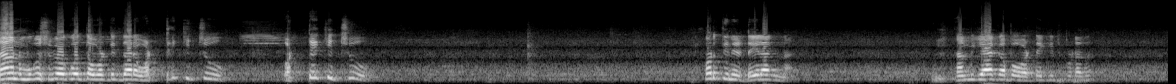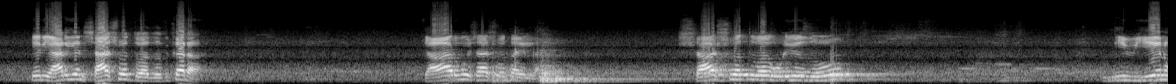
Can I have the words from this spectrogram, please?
ನಾನು ಮುಗಿಸ್ಬೇಕು ಅಂತ ಹೊರಟಿದ್ದಾರೆ. ಹೊಟ್ಟೆ ಕಿಚ್ಚು ಹೊಟ್ಟೆ ಕಿಚ್ಚು. ನೋಡ್ತೀನಿ ಡೈಲಾಗ್ನ. ನಮ್ಗೆ ಯಾಕಪ್ಪ ಹೊಟ್ಟೆ ಕಿಚ್ಚು ಬಿಡೋದು? ಏನು ಯಾರಿಗೇನು ಶಾಶ್ವತವಾದ ಅಧಿಕಾರ? ಯಾರಿಗೂ ಶಾಶ್ವತ ಇಲ್ಲ. ಶಾಶ್ವತವಾಗಿ ಉಳಿಯೋದು ನೀವು ಏನು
